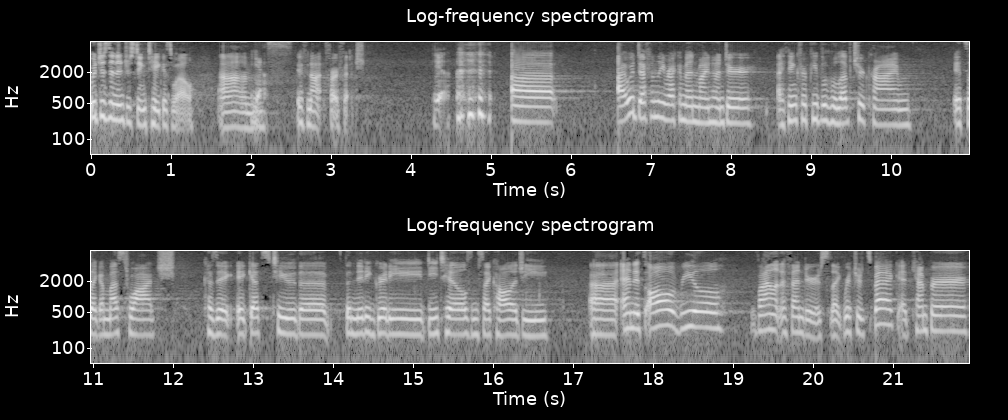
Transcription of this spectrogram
which is an interesting take as well. Um, Yes. if not far fetched. Yeah. I would definitely recommend Mindhunter. I think for people who love true crime, it's like a must watch because it, it gets to the, the nitty gritty details and psychology. Uh, and it's all real violent offenders like Richard Speck, Ed Kemper.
